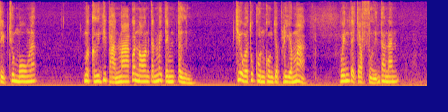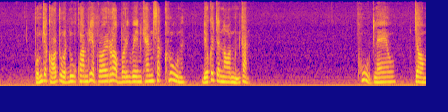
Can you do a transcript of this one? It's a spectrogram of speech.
สิบชั่วโมงแล้ว เมื่อคืนที่ผ่านมาก็นอนกันไม่เต็มตื่น เชื่อว่าทุกคนคงจะเพลียมาก เว้นแต่จะฝืนเท่านั้น ผมจะขอตรวจดูความเรียบร้อยรอบบริเวณแคมป์สักครู่นะ เดี๋ยวก็จะนอนเหมือนกัน พูดแล้ว จอม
